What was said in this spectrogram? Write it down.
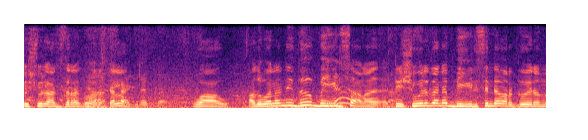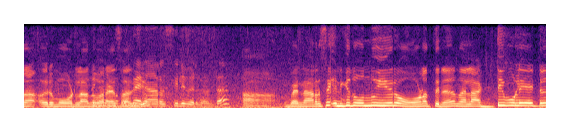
ടിഷ്യൂൽ അജ്രക്ക് വർക്ക് അല്ലേ? വാവ് അതുപോലെ തന്നെ ഇത് ബീഡ്സ് ആണ്. ടിഷ്യൂൽ തന്നെ ബീഡ്സിന്റെ വർക്ക് വരുന്ന ഒരു മോഡലാന്ന് പറയാൻ സാധിക്കും. ആ ബനാറസ് എനിക്ക് തോന്നുന്നു ഈ ഒരു ഓണത്തിന് നല്ല അടിപൊളിയായിട്ട്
